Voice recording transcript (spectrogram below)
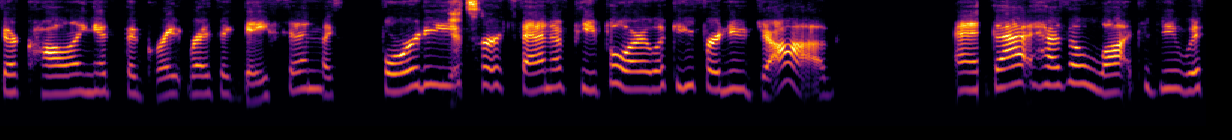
they're calling it the great resignation. Like 40% of people are looking for new jobs. And that has a lot to do with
